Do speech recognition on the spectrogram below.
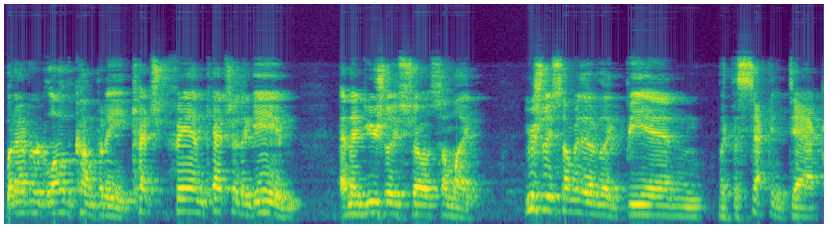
whatever glove company catch fan catch of the game, and they'd usually show some like usually somebody that would like be in like the second deck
